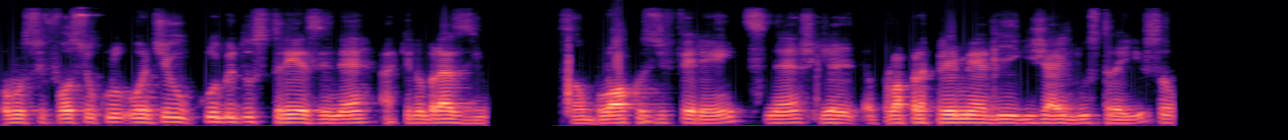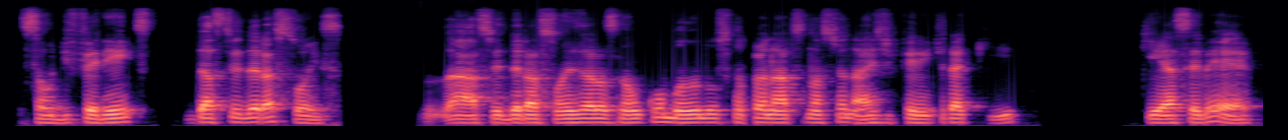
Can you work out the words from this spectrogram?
como se fosse o, clube, o, antigo Clube dos 13, né, aqui no Brasil. São blocos diferentes, né, acho que a própria Premier League já ilustra isso, são, são diferentes das federações. As federações, elas não comandam os campeonatos nacionais, diferente daqui, que é a CBF.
